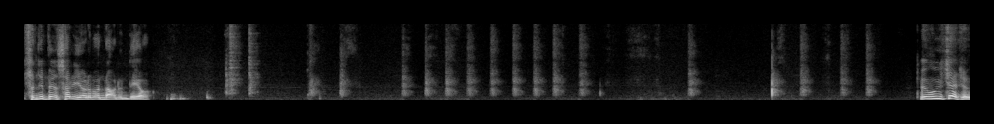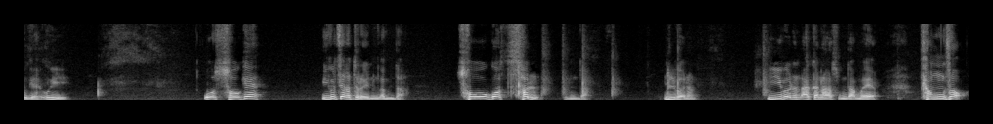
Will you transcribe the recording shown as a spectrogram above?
선진편 설이 여러 번 나오는데요. 의자죠, 이게 의. 옷 속에 이 글자가 들어있는 겁니다. 속옷설입니다. 1번은. 2번은 아까 나왔습니다. 뭐예요? 평소,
